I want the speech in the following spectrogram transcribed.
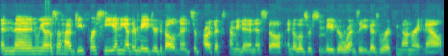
and then we also have, do you foresee any other major developments or projects coming to Innisfil? I know those are some major ones that you guys are working on right now.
